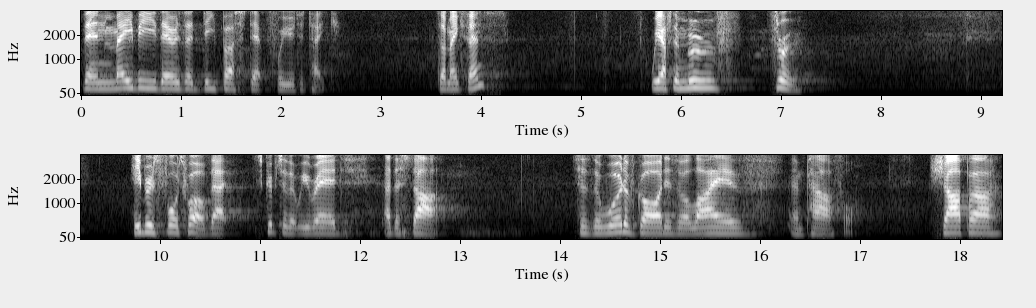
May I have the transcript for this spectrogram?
then maybe there is a deeper step for you to take. Does that make sense? We have to move through. Hebrews 4:12, that scripture that we read at the start says the word of God is alive and powerful, sharper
